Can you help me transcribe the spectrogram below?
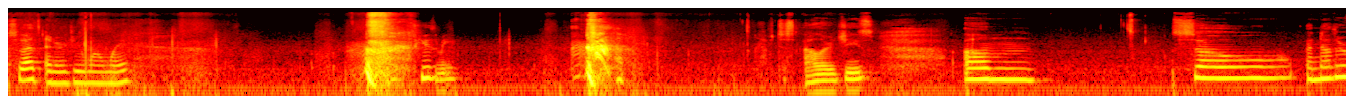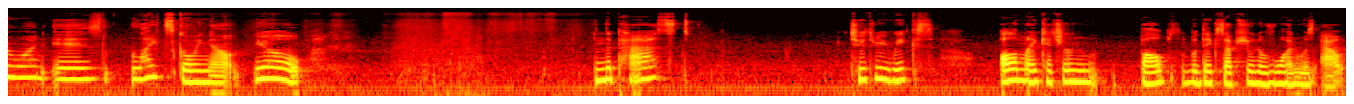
so that's energy one way. Excuse me. Allergies. Um, so another one is lights going out. Yo, in the past two, three weeks, all of my kitchen bulbs, with the exception of one, was out.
